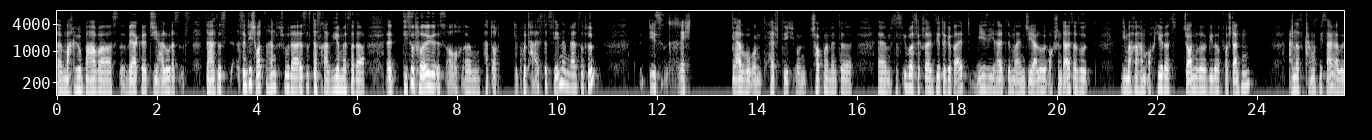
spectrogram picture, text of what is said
äh, Mario Bavas Werke, Giallo, das ist, da ist es, sind die schwarzen Handschuhe da, es ist das Rasiermesser da. Äh, diese Folge ist auch, ähm, hat auch die brutalste Szene im ganzen Film. Die ist recht derbe und heftig und Schockmomente. Ähm, es ist übersexualisierte Gewalt, wie sie halt in einem Giallo auch schon da ist. Also die Macher haben auch hier das Genre wieder verstanden anders kann man es nicht sagen. Also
